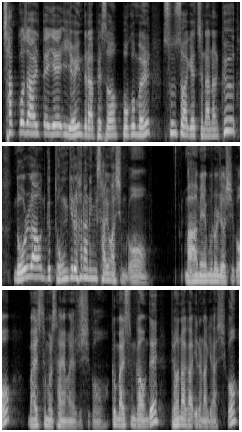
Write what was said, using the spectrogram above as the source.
찾고자 할 때에 이 여인들 앞에서 복음을 순수하게 전하는 그 놀라운 그 동기를 하나님이 사용하심으로 마음의 문을 여시고 말씀을 사용하여 주시고 그 말씀 가운데 변화가 일어나게 하시고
